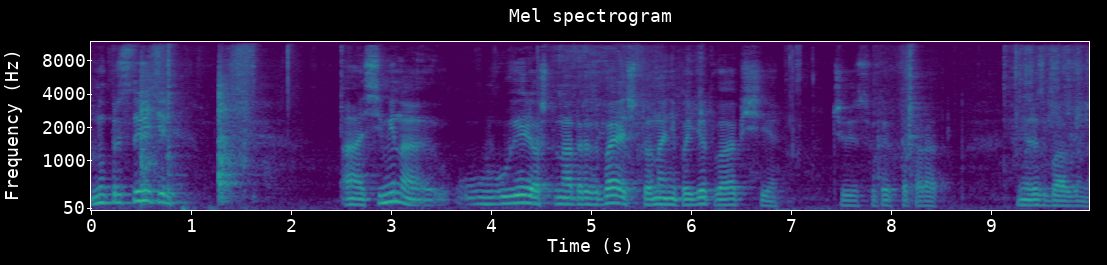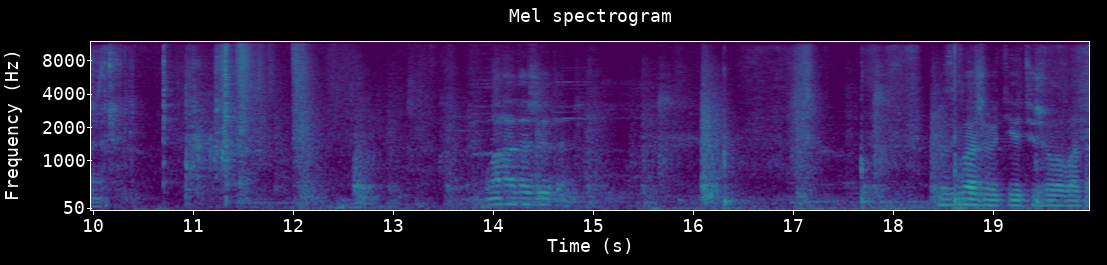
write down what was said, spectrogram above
Ну, представитель а, Семина уверил, что надо разбавить, что она не пойдет вообще через вот этот аппарат, не разбавленная. Она даже это... Разглаживать ее тяжеловато.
